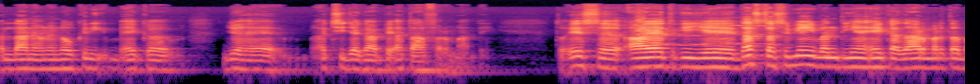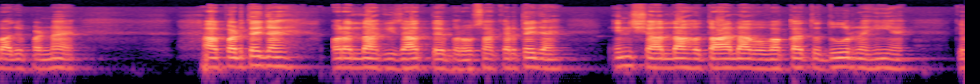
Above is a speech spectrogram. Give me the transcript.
अल्लाह ने उन्हें नौकरी, एक, जो है, अच्छी जगह पे अता फरमा दी। तो इस आयत की ये दस तस्वीरें ही बनती हैं। एक हज़ार मरतबा जो पढ़ना है, आप पढ़ते जाएँ। और अल्लाह की ज़ात पे भरोसा करते जाएँ। इन ताला वो वक़्त दूर नहीं है कि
